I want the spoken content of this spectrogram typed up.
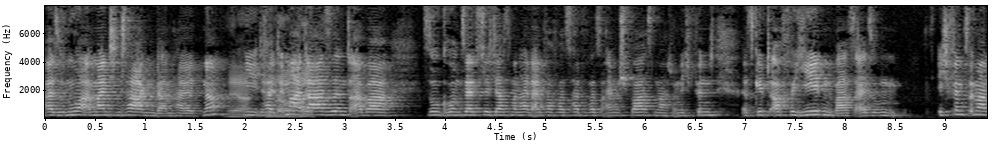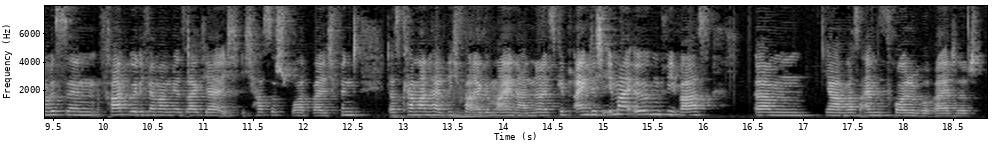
also nur an manchen Tagen dann halt, ne? Ja, die halt genau, immer da sind, aber so grundsätzlich, dass man halt einfach was hat, was einem Spaß macht. Und ich finde, es gibt auch für jeden was. Also ich finde es immer ein bisschen fragwürdig, wenn man mir sagt, ja, ich, ich hasse Sport, weil ich finde, das kann man halt nicht mhm. verallgemeinern. Ne? Es gibt eigentlich immer irgendwie was, ähm, ja, was einem Freude bereitet.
